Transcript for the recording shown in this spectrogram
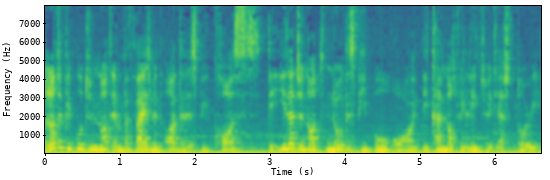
a lot of people do not empathize with others because they either do not know these people or they cannot relate to their story.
